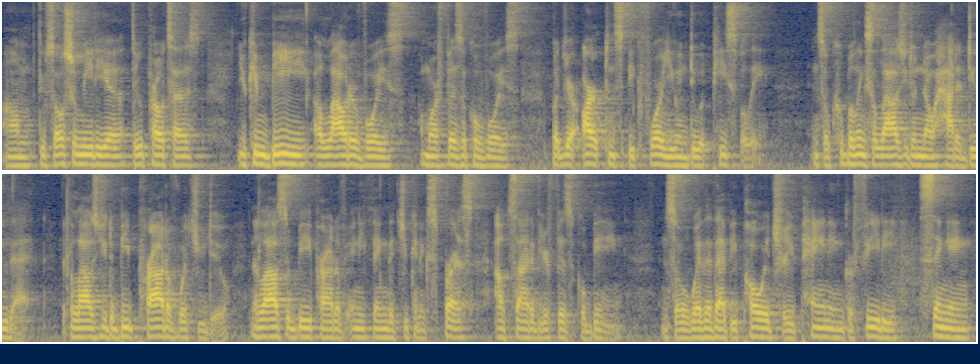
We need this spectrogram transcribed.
Um, through social media, through protest, you can be a louder voice, a more physical voice, but your art can speak for you and do it peacefully. And so Kuumba Lynx allows you to know how to do that. It allows you to be proud of what you do. It allows you to be proud of anything that you can express outside of your physical being. And so whether that be poetry, painting, graffiti, singing,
